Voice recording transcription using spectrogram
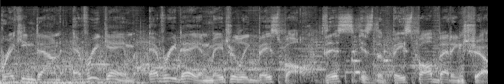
Breaking down every game, every day in Major League Baseball. This is the Baseball Betting Show.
